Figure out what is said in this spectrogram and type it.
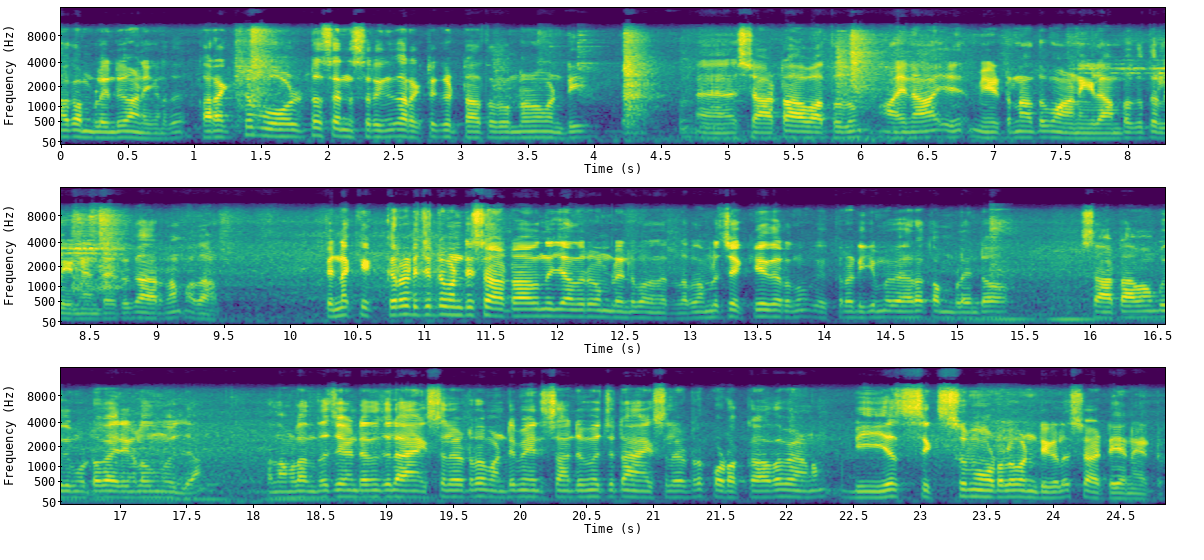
ആ കംപ്ലൈന്റ് കാണിക്കുന്നത് കറക്റ്റ് വോൾട്ട് സെൻസറിങ് കറക്റ്റ് കിട്ടാത്തതുകൊണ്ടാണ് വണ്ടി സ്റ്റാർട്ടാവാത്തതും അതിനാ മീറ്ററിനകത്ത് വാണിംഗ് ലാമ്പൊക്കെ തെളിയുന്നതിന്റെ ഒരു കാരണം അതാണ്. പിന്നെ കിക്കർ അടിച്ചിട്ട് വണ്ടി സ്റ്റാർട്ട് ആവുന്നില്ല എന്നൊരു കംപ്ലയിന്റ് പറഞ്ഞിട്ടുണ്ട് അപ്പോൾ നമ്മൾ ചെക്ക് ചെയ്തിരുന്നു. കിക്കർ അടിക്കുമ്പോൾ വേറെ കംപ്ലയിന്റോ സ്റ്റാർട്ടാവാൻ ബുദ്ധിമുട്ടോ കാര്യങ്ങളൊന്നുമില്ല അപ്പോൾ നമ്മൾ എന്താ ചെയ്യേണ്ടതെന്ന് വെച്ചാൽ ആക്സിലേറ്റർ വണ്ടി മെയിൻ സ്റ്റാൻഡും വെച്ചിട്ട് ആക്സിലേറ്റർ കൊടുക്കാതെ വേണം ബി എസ് സിക്സ് മോഡൽ വണ്ടികൾ സ്റ്റാർട്ട് ചെയ്യാനായിട്ട്.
